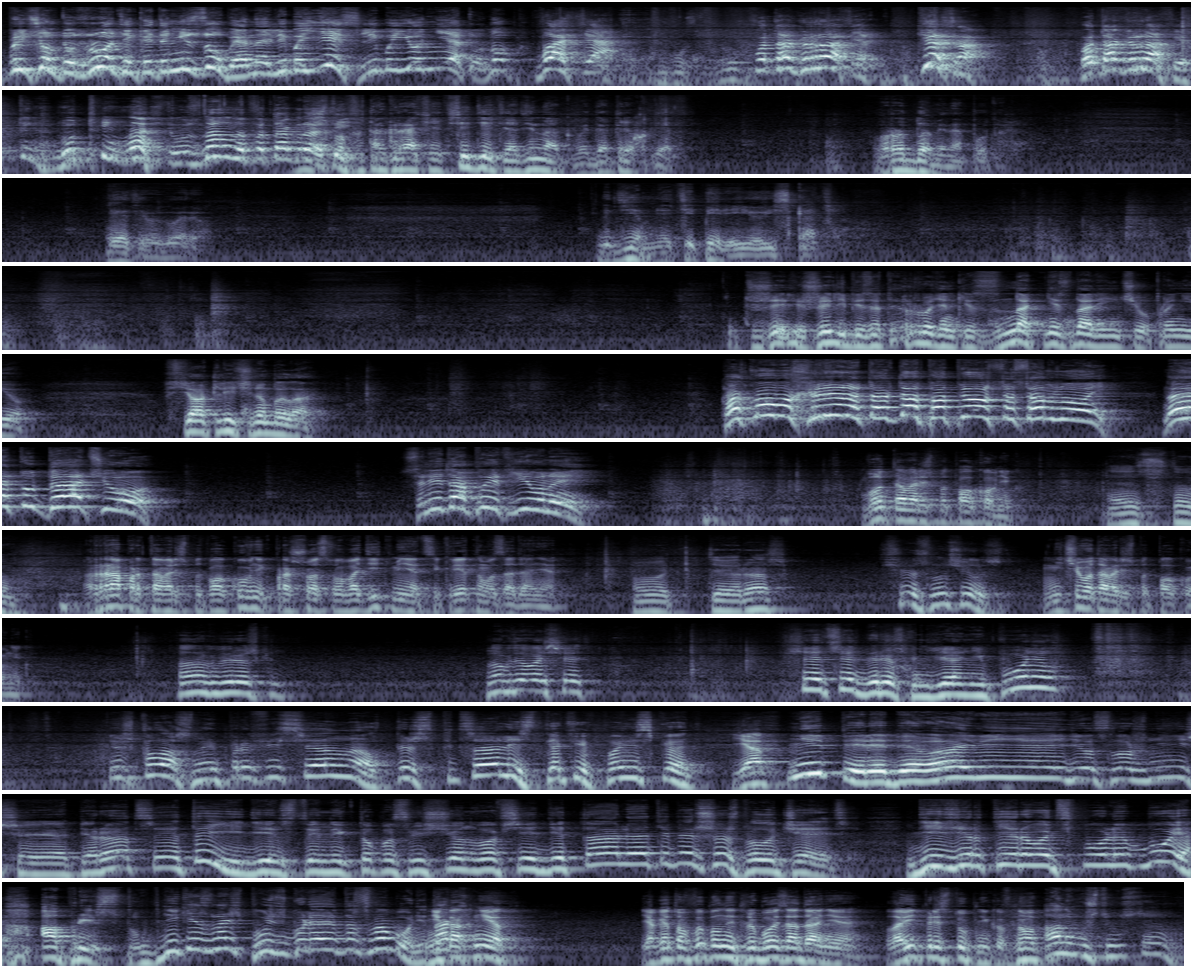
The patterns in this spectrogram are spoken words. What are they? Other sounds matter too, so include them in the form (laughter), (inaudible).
При чем тут родинка? Это не зубы. Она либо есть, либо ее нету. Ну, Вася! Фотография! Кеша! Фотография! Ты, ну ты, Настя, узнал на Что фотографии? фотографии? Все дети одинаковые до трех лет. В роддоме напутали. Я тебе говорю. Где мне теперь ее искать? Жили, жили без этой родинки, знать не знали ничего про нее. Все отлично было. Какого хрена тогда поперся со мной на эту дачу? Следопыт юный. Вот, товарищ подполковник. Это что? Рапорт, товарищ подполковник, прошу освободить меня от секретного задания. Вот тебе раз. Что случилось? Ничего, товарищ подполковник. А ну-ка, Березкин. Ну-ка, давай сядь. Сядь, сядь, Березкин. Я не понял. Ты ж классный профессионал. Ты ж специалист, каких поискать. Я... Не перебивай меня, идет сложнейшая операция. Ты единственный, кто посвящен во все детали, а теперь что ж получается? Дезертировать с поля боя, а преступники, значит, пусть гуляют на свободе. так Никак что- нет. Я готов выполнить любое задание, ловить преступников, но... А ну, может, ты устал?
